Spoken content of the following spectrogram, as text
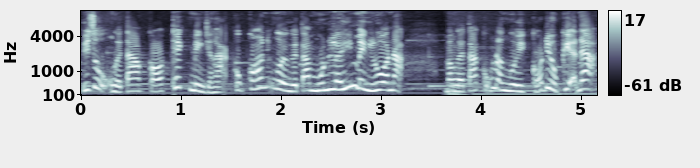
Ví dụ người ta có thích mình chẳng hạn cũng có những người người ta muốn lấy mình luôn ạ. Mà người ta cũng là người có điều kiện ạ.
